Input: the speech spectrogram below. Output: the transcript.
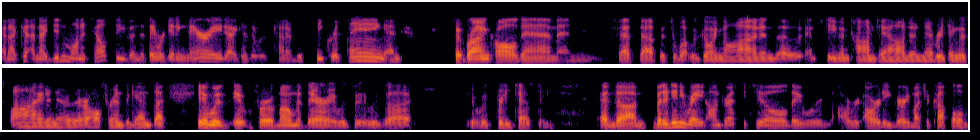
And I and I didn't want to tell Steven that they were getting married because it was kind of this secret thing. And so Brian called him and fessed up as to what was going on, and the and Steven calmed down, and everything was fine, and they're they're all friends again. But it was it for a moment there, it was it was uh it was pretty testy. And um but at any rate, on Dressed to Kill, they were already very much a couple,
